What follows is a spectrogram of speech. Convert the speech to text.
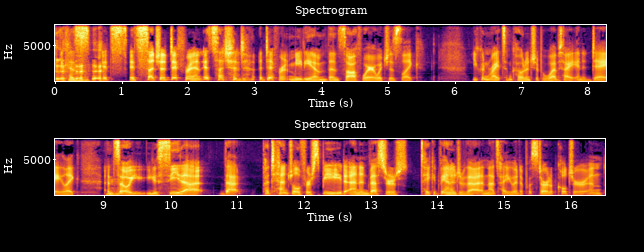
because it's it's such a different it's such a, a, different medium than software which is like you can write some code and ship a website in a day like and mm-hmm. so you, you see that that potential for speed and investors take advantage of that. And that's how you end up with startup culture and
